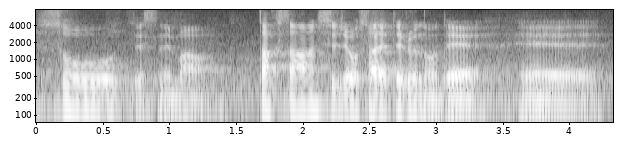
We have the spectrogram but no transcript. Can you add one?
そうですね、まあ、たくさん出場されてるので、えー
